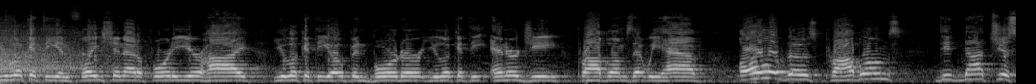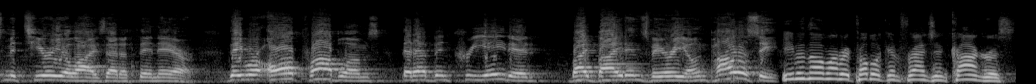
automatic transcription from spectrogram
You look at the inflation at a 40 year high, you look at the open border, you look at the energy problems that we have. All of those problems did not just materialize out of thin air. They were all problems that have been created by Biden's very own policy. Even though my Republican friends in Congress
